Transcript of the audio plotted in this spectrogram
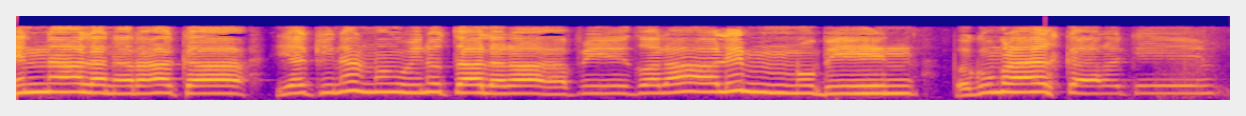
ان لنراکا یقینا من وینو تعالی فی ضلال مبین په گمراه کار کې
